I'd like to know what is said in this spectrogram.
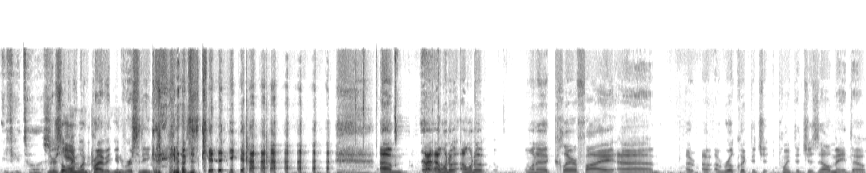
if you could tell us. There's yeah. only one private university in Connecticut. no, just kidding. um, I want to I want to want to clarify uh, a, a, real quick point that Giselle made, though.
